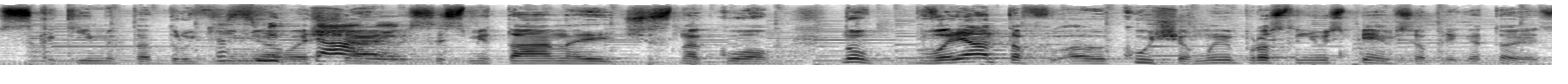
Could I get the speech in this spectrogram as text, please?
с какими-то другими сметаной. овощами, со сметаной, чесноком. Ну, вариантов э, куча, мы просто не успеем все приготовить.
